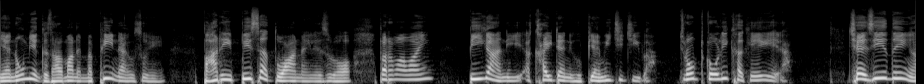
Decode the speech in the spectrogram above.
မြန်နှုံးမြင့်ကစားသမားနဲ့မဖိနိုင်ဘူးဆိုရင်ဘာတွေပေးဆက်သွားနိုင်လဲဆိုတော့ပထမပိုင်းပြီးကာနီအခိုက်အတန့်တွေကိုပြန်ပြီးကြည့်ကြည့်ပါကျွန်တော်တော်တော်လေးခက်ခဲခဲ့တာချယ်ဆီအသင်းက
